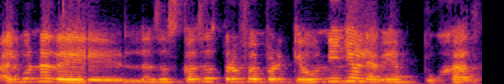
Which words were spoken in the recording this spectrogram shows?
alguna de las dos cosas, pero fue porque un niño le había empujado.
